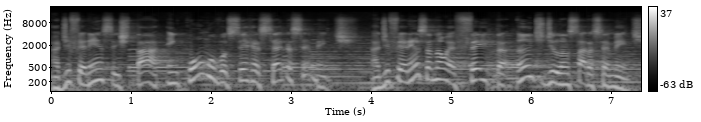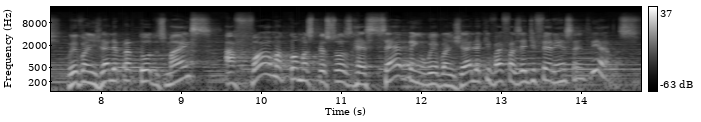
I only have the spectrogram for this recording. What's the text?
A diferença está em como você recebe a semente. A diferença não é feita antes de lançar a semente. O Evangelho é para todos, mas a forma como as pessoas recebem o Evangelho é que vai fazer diferença entre elas.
